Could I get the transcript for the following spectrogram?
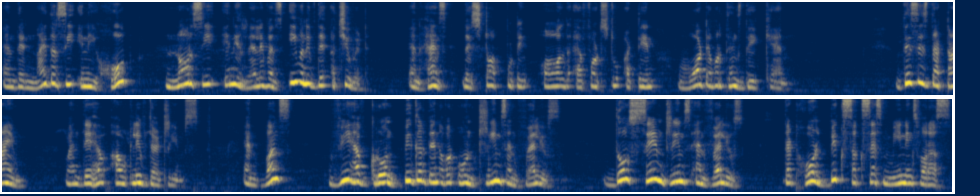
and they neither see any hope nor see any relevance even if they achieve it. And hence, they stop putting all the efforts to attain whatever things they can. This is the time when they have outlived their dreams. And once we have grown bigger than our own dreams and values, those same dreams and values that hold big success meanings for us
